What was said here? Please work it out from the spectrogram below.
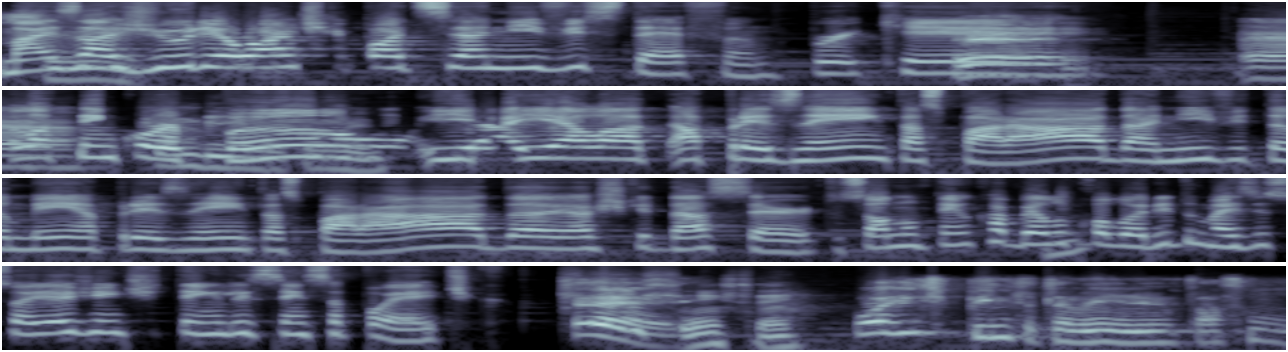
Mas Sim. a Júlia eu acho que pode ser a Nive Stefan, porque É. ela tem corpão e aí ela apresenta as paradas, a Nive também apresenta as paradas, eu acho que dá certo. Só não tem o cabelo colorido, mas isso aí a gente tem licença poética. É, Sim, sim. ou a gente pinta também, né? Passa um,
